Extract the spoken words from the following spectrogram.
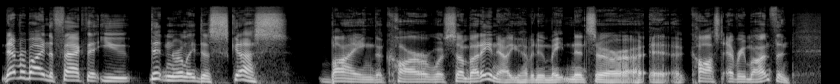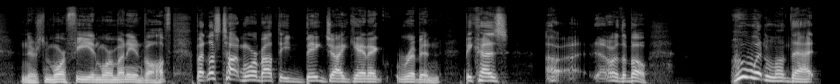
Never mind the fact that you didn't really discuss buying the car with somebody. Now you have a new maintenance or a, a cost every month and and there's more fee and more money involved. But let's talk more about the big gigantic ribbon because uh, or the bow. Who wouldn't love that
